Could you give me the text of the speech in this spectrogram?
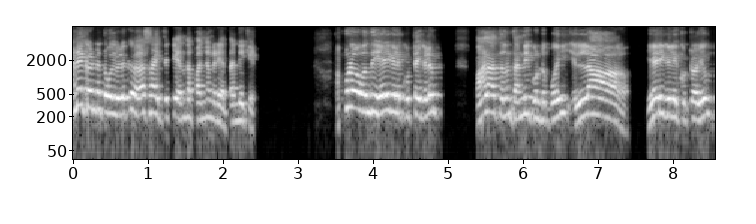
அணைக்கட்டு தொகுதிகளுக்கு விவசாயத்துக்கு எந்த பஞ்சம் கிடையாது தண்ணிக்கு அவ்வளவு வந்து ஏரிகளை குட்டைகளும் பாலாத்திலும் தண்ணி கொண்டு போய் எல்லா ஏரிகளை குட்டைகளையும்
